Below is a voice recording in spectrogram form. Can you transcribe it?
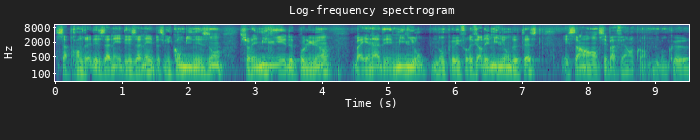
ça prendrait des années et des années, parce que les combinaisons sur les milliers de polluants, bah, il y en a des millions, donc euh, il faudrait faire des millions de tests, et ça, on ne sait pas faire encore. Donc, euh,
